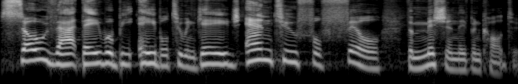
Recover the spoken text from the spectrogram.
so that they will be able to engage and to fulfill the mission they've been called to.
